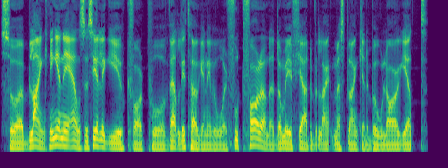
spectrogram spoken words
Så blankningen i NCC ligger ju kvar på väldigt höga nivåer fortfarande. De är ju fjärde blank mest blankade bolaget.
